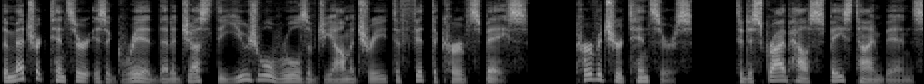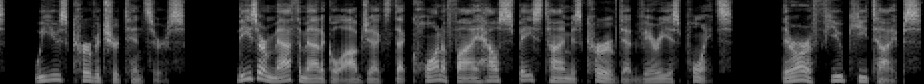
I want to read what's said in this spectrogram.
the metric tensor is a grid that adjusts the usual rules of geometry to fit the curved space. Curvature tensors. To describe how spacetime bends, we use curvature tensors. These are mathematical objects that quantify how spacetime is curved at various points. There are a few key types.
